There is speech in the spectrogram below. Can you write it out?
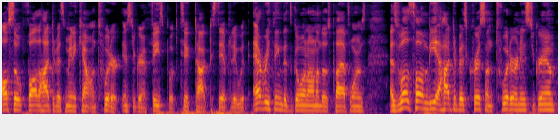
Also, follow the Hot Tip Bets main account on Twitter, Instagram, Facebook, TikTok to stay up to date with everything that's going on on those platforms, as well as follow me at Hot Tip Bets Chris on Twitter and Instagram,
